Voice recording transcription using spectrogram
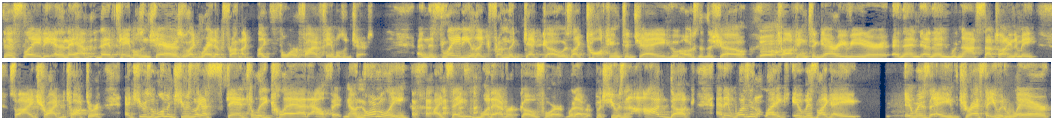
This lady, and then they have they have tables and chairs like right up front, like like four or five tables and chairs. And this lady, like from the get go, was like talking to Jay, who hosted the show, Ugh. talking to Gary Vider, and then and then would not stop talking to me. So I tried to talk to her, and she was a woman. She was in like a scantily clad outfit. Now, normally I'd say whatever, go for it, whatever. But she was an odd duck, and it wasn't like it was like a it was a dress that you would wear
